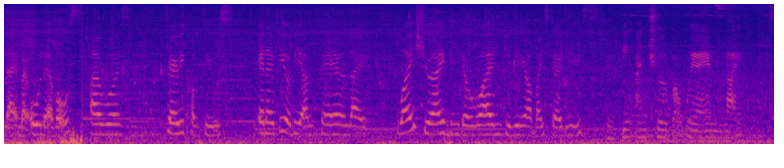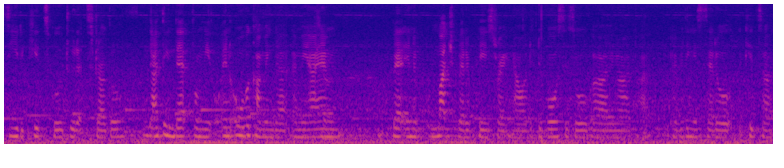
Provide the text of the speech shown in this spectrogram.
like my O levels. I was very confused, and I feel a bit unfair. Like, why should I be the one giving up my studies? Being unsure about where I am in life, see the kids go through that struggle. I think that for me, and overcoming that, I mean, I am be- in a much better place right now. The divorce is over, you know, I've, I've, everything is settled. The kids are,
